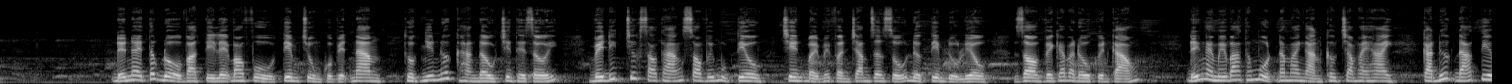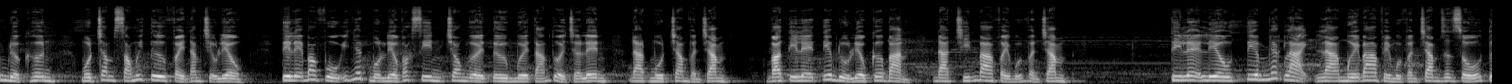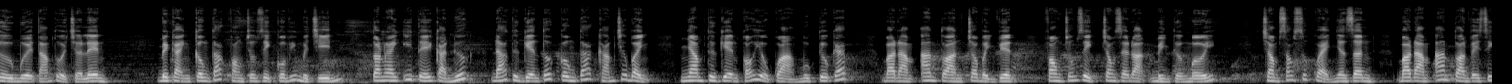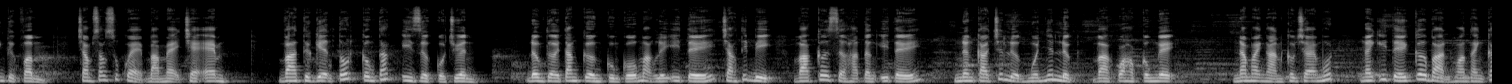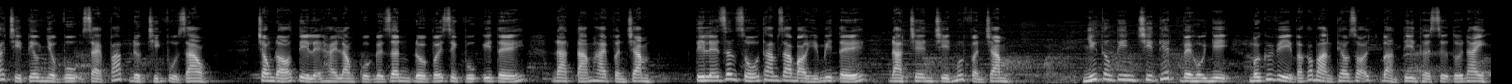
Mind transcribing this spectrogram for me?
Đến nay, tốc độ và tỷ lệ bao phủ tiêm chủng của Việt Nam thuộc những nước hàng đầu trên thế giới, về đích trước 6 tháng so với mục tiêu trên 70% dân số được tiêm đủ liều do WHO khuyến cáo. Đến ngày 13 tháng 1 năm 2022, cả nước đã tiêm được hơn 164,5 triệu liều. Tỷ lệ bao phủ ít nhất một liều vaccine cho người từ 18 tuổi trở lên đạt 100% và tỷ lệ tiêm đủ liều cơ bản đạt 93,4%. Tỷ lệ liều tiêm nhắc lại là 13,1% dân số từ 18 tuổi trở lên. Bên cạnh công tác phòng chống dịch COVID-19, toàn ngành y tế cả nước đã thực hiện tốt công tác khám chữa bệnh nhằm thực hiện có hiệu quả mục tiêu kép bảo đảm an toàn cho bệnh viện, phòng chống dịch trong giai đoạn bình thường mới, chăm sóc sức khỏe nhân dân, bảo đảm an toàn vệ sinh thực phẩm, chăm sóc sức khỏe bà mẹ trẻ em và thực hiện tốt công tác y dược cổ truyền, đồng thời tăng cường củng cố mạng lưới y tế, trang thiết bị và cơ sở hạ tầng y tế, nâng cao chất lượng nguồn nhân lực và khoa học công nghệ. Năm 2021, ngành y tế cơ bản hoàn thành các chỉ tiêu nhiệm vụ giải pháp được chính phủ giao. Trong đó, tỷ lệ hài lòng của người dân đối với dịch vụ y tế đạt 82%, tỷ lệ dân số tham gia bảo hiểm y tế đạt trên 91%. Những thông tin chi tiết về hội nghị, mời quý vị và các bạn theo dõi bản tin thời sự tối nay.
